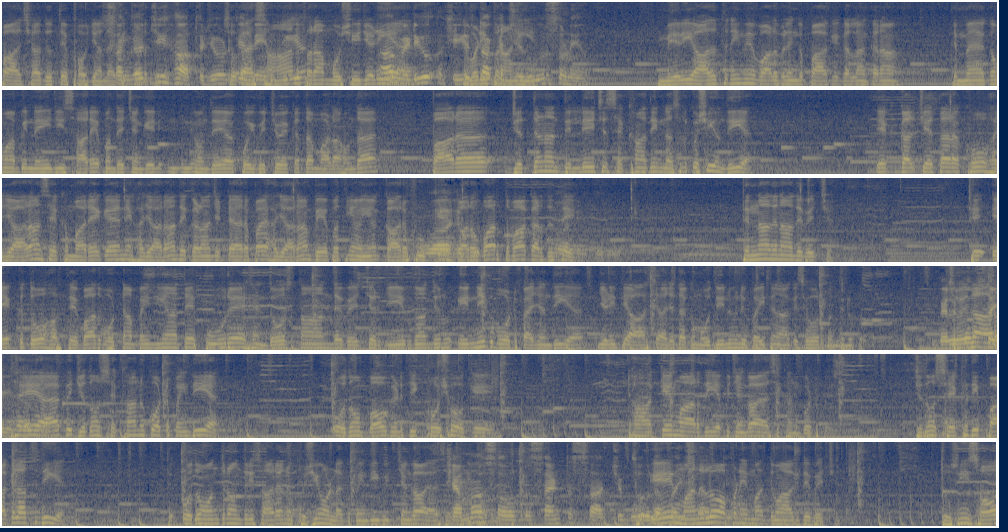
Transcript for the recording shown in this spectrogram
ਪਾਤਸ਼ਾਹ ਦੇ ਉੱਤੇ ਫੌਜਾਂ ਲੈ ਕੇ ਸੰਗਤ ਜੀ ਚੜ੍ਹਦੇ ਹੱਥ ਜੋੜ ਕੇ ਬੇਨਤੀ ਹੈ ਫਰਾਮੋਸ਼ੀ ਜਿਹੜੀ ਆ ਹੈ ਵੀਡੀਓ ਅਖੀਰ ਤੱਕ ਜ਼ਰੂਰ ਸੁਣਿਓ। ਮੇਰੀ ਆਦਤ ਨਹੀਂ ਮੈਂ ਵਾਲ ਬਲਿੰਗ ਪਾ ਕੇ ਗੱਲਾਂ ਕਰਾਂ ਤੇ ਮੈਂ ਕਹਾਂ ਵੀ ਨਹੀਂ ਜੀ ਸਾਰੇ ਬੰਦੇ ਚੰਗੇ ਹੁੰਦੇ ਆ ਕੋਈ ਵਿੱਚੋਂ ਇੱਕ ਅੱਧਾ ਮਾੜਾ ਹੁੰਦਾ। ਪਰ ਜਿੱਦਣ ਦਿੱਲੀ 'ਚ ਸਿੱਖਾਂ ਦੀ ਨਸਲਕੁਸ਼ੀ ਹੁੰਦੀ ਹੈ ਇੱਕ ਗੱਲ ਚੇਤਾ ਰੱਖੋ ਹਜ਼ਾਰਾਂ ਸਿੱਖ ਮਾਰੇ ਗਏ ਨੇ ਹਜ਼ਾਰਾਂ ਦੇ ਗਲਾਂ 'ਚ ਟਾਇਰ ਪਾਏ ਹਜ਼ਾਰਾਂ ਬੇਪਤੀਆਂ ਹੋਈਆਂ ਘਰ ਫੂਕੇ ਕਾਰੋਬਾਰ ਤਬਾਹ ਕਰ ਦਿੱਤੇ। ਤਿੰਨਾਂ ਦਿਨਾਂ ਦੇ ਵਿੱਚ ਤੇ ਇੱਕ ਦੋ ਹਫ਼ਤੇ ਬਾਅਦ ਵੋਟਾਂ ਪੈਂਦੀਆਂ ਤੇ ਪੂਰੇ ਹਿੰਦੁਸਤਾਨ ਦੇ ਵਿੱਚ ਰਾਜੀਵ ਗਾਂਧੀ ਨੂੰ ਇੰਨੀ ਕੁ ਵੋਟ ਪੈ ਜਾਂਦੀ ਹੈ ਜਿਹੜੀ ਇਤਿਹਾਸ 'ਚ ਅਜੇ ਤੱਕ ਮੋਦੀ ਨੂੰ ਨਹੀਂ ਪਈ ਤੇ ਨਾ ਕਿਸੇ ਹੋਰ ਬੰਦੇ ਨੂੰ ਪਈ ਬਿਲਕੁਲ ਸਹੀ ਅਰਥ ਇਹ ਹੈ ਵੀ ਜਦੋਂ ਸਿੱਖਾਂ ਨੂੰ ਕੁੱਟ ਪੈਂਦੀ ਹੈ ਉਦੋਂ ਬਹੁ ਗਿਣਤੀ ਖੁਸ਼ ਹੋ ਕੇ ਠਾਕੇ ਮਾਰਦੀ ਹੈ ਵੀ ਚੰਗਾ ਹੋਇਆ ਸਿੱਖਾਂ ਨੂੰ ਕੁੱਟ ਪਈ ਜਦੋਂ ਸਿੱਖ ਦੀ ਪੱਗ ਲੱਥਦੀ ਹੈ ਤੇ ਉਦੋਂ ਅੰਦਰੋਂ ਅੰਦਰੀ ਸਾਰਿਆਂ ਨੂੰ ਖੁਸ਼ੀ ਹੋਣ ਲੱਗ ਪੈਂਦੀ ਵੀ ਚੰਗਾ ਹੋਇਆ ਸਿੱਖ ਜਮਾ ਪੱਗ ਲੱਥੀ। 100% ਸੱਚ ਬੋਲ ਇਹ ਮੰਨ ਲਓ। ਆਪਣੇ ਦਿਮਾਗ ਦੇ ਵਿੱਚ ਤੁਸੀਂ 100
